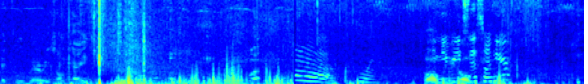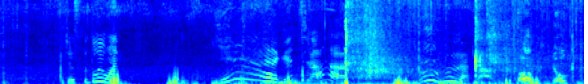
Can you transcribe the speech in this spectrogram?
Pick blueberries, okay? What? Yeah. Oh, Can you reach oh. this one here? Just the blue one. Yeah, good job. Ooh, ooh that's loud. Oh, Okie dokie.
